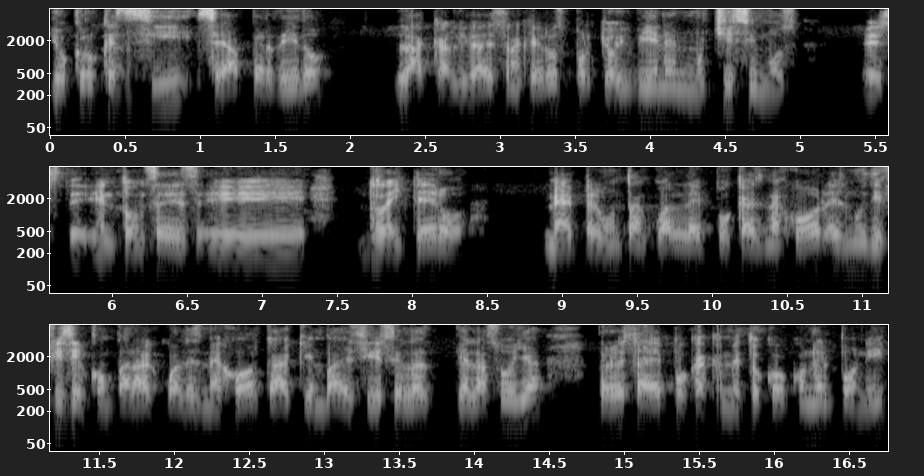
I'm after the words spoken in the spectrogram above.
Yo creo que sí se ha perdido la calidad de extranjeros porque hoy vienen muchísimos. Este, entonces, eh, reitero, me preguntan cuál época es mejor, es muy difícil comparar cuál es mejor, cada quien va a decirse la- que la suya, pero esta época que me tocó con el Pony,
